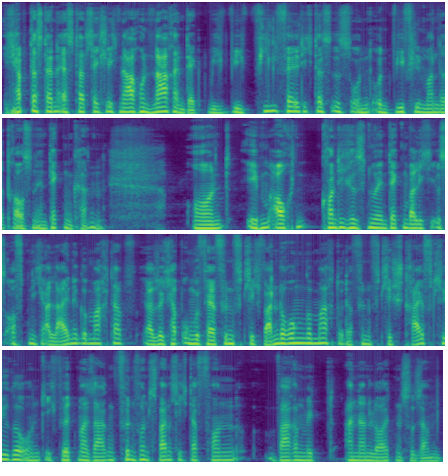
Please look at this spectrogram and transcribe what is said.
Ich habe das dann erst tatsächlich nach und nach entdeckt, wie, wie vielfältig das ist und, und wie viel man da draußen entdecken kann. Und eben auch konnte ich es nur entdecken, weil ich es oft nicht alleine gemacht habe. Also ich habe ungefähr 50 Wanderungen gemacht oder 50 Streifzüge und ich würde mal sagen, 25 davon waren mit anderen Leuten zusammen.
